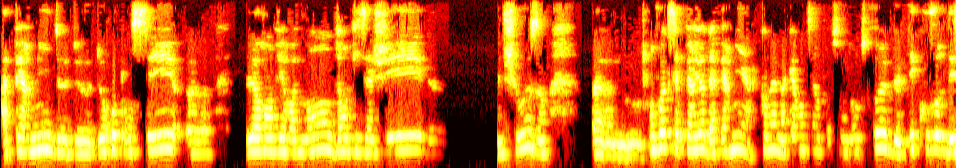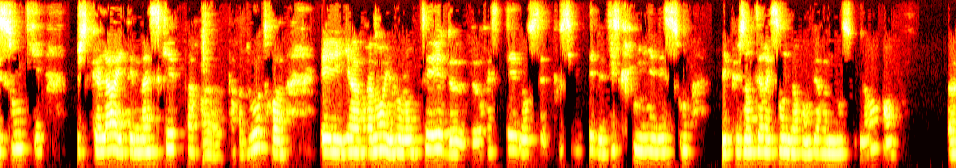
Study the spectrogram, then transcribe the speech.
a permis de, repenser euh, leur environnement, d'envisager une chose. on voit que cette période a permis quand même à 41% d'entre eux de découvrir des sons qui jusqu'à-là été masqué par, euh, par d'autres. Et il y a vraiment une volonté de, de, rester dans cette possibilité de discriminer les sons les plus intéressants de leur environnement sonore, hein, euh,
